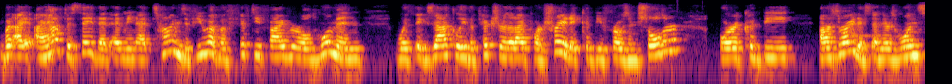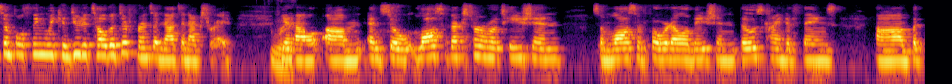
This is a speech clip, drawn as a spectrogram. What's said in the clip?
But I, I have to say that I mean, at times, if you have a 55 year old woman with exactly the picture that I portrayed, it could be frozen shoulder or it could be arthritis and there's one simple thing we can do to tell the difference and that's an x-ray right. you know um, and so loss of external rotation some loss of forward elevation those kind of things um, but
